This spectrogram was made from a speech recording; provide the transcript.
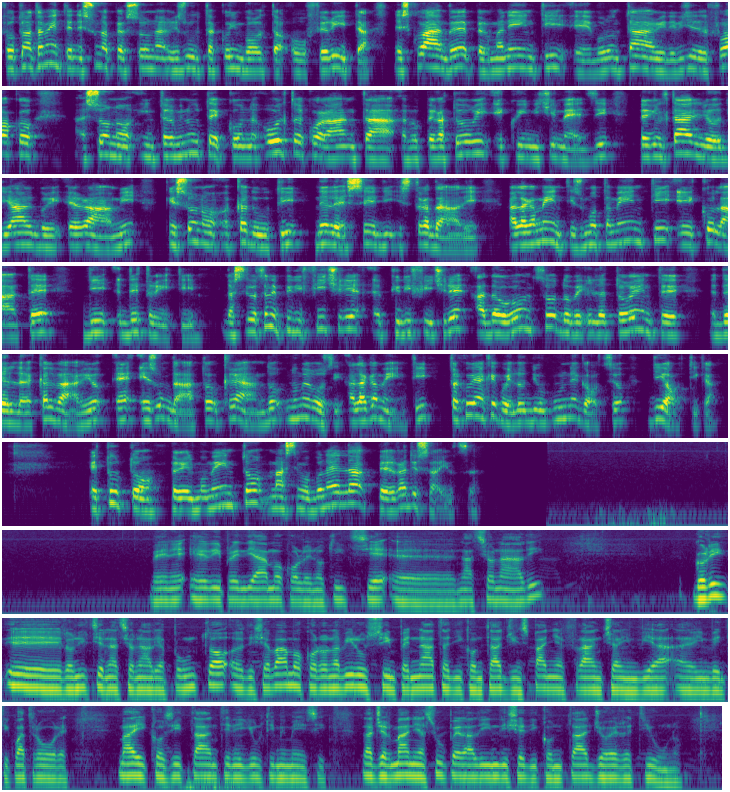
Fortunatamente nessuna persona risulta coinvolta o ferita. Le squadre permanenti e volontari dei Vigili del Fuoco eh, sono intervenute con oltre 40 operatori e 15 mezzi per il taglio di alberi e rami che sono caduti nelle sedi stradali, allagamenti, smottamenti e colate di detriti. La situazione più difficile, eh, più difficile ad Auronzo, dove il torrente del Calvario è esondato creando numerosi allagamenti, tra cui anche quello di un, negozio di ottica. È tutto per il momento. Massimo Bonella per Radio Saiuz. Bene, e riprendiamo con le notizie eh, nazionali. Eh, notizie nazionali appunto, eh, dicevamo coronavirus impennata di contagi in Spagna e Francia in, via, eh, in 24 ore, mai così tanti negli ultimi mesi. La Germania supera l'indice di contagio RT1.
